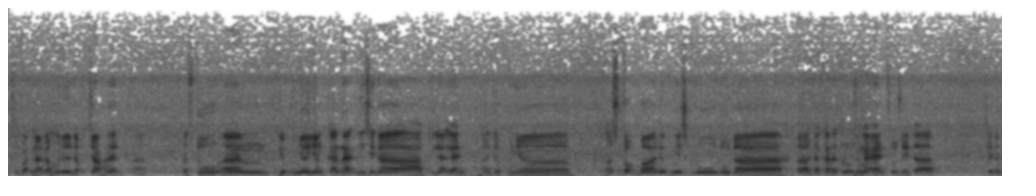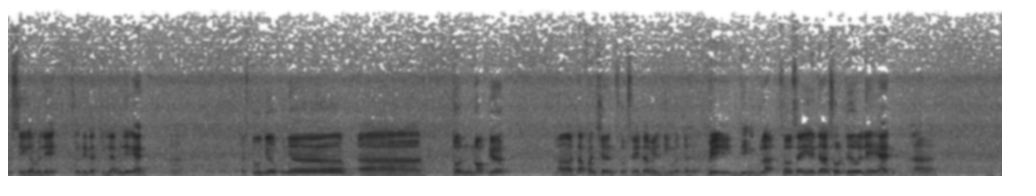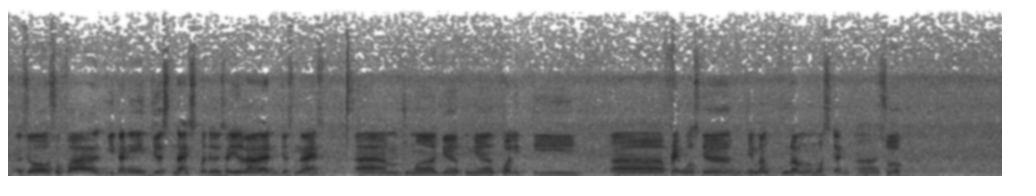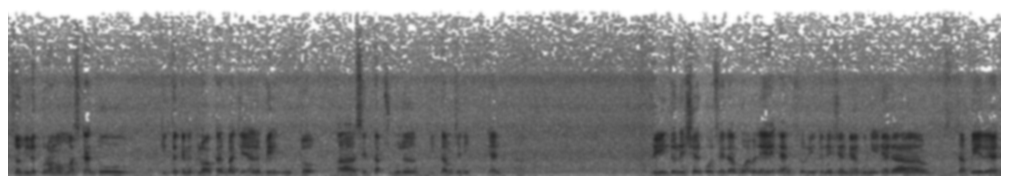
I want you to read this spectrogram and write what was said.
Sebab nut lama dia dah pecah kan. Uh. Lepas tu um, dia punya yang karat ni saya dah kilat kan. Uh, Dia punya uh, stop bar dia punya skru tu dah uh, dah karat teruk sangat kan. So saya dah saya dah bersihkan balik. So dia dah kilat balik kan. Uh. Lepas tu dia punya uh, tone knob dia uh, tak function. So saya dah welding uh, welding pula. So saya dah solder balik kan? Uh. so so far gitar ni just nice pada saya lah kan? Just nice. Um, cuma dia punya quality uh, fretworks dia memang kurang memuaskan. Uh, so so bila kurang memuaskan tu kita kena keluarkan bajet yang lebih untuk uh, setup semula gitar macam ni kan? Uh. Reintonation pun saya dah buat balik kan. So reintonation dia bunyi dia dah stabil kan.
